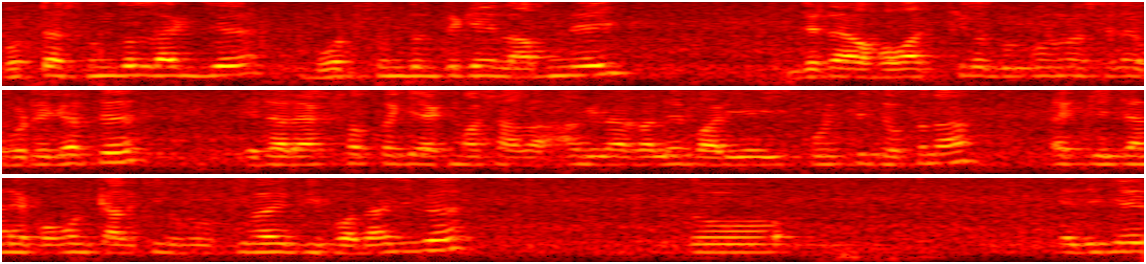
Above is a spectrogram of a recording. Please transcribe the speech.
বোর্ডটা সুন্দর লাগছে বোর্ড সুন্দর থেকে লাভ নেই। যেটা হওয়ার ছিল দুর্ঘটনা সেটা ঘটে গেছে। এটার এক সপ্তাহ কি এক মাস আগে লাগালে বাড়ি এই পরিস্থিতি হতো না। আর কে জানে কখন কাল কী কীভাবে বিপদ আসবে। তো এদিকে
